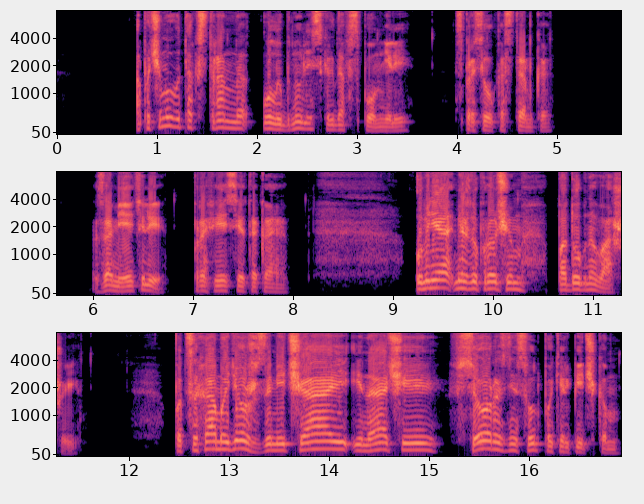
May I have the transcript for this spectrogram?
— А почему вы так странно улыбнулись, когда вспомнили? — спросил Костенко. — Заметили, профессия такая. У меня, между прочим, подобно вашей. По цехам идешь, замечай, иначе все разнесут по кирпичкам.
